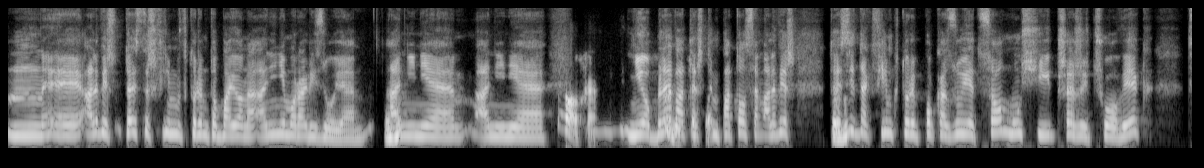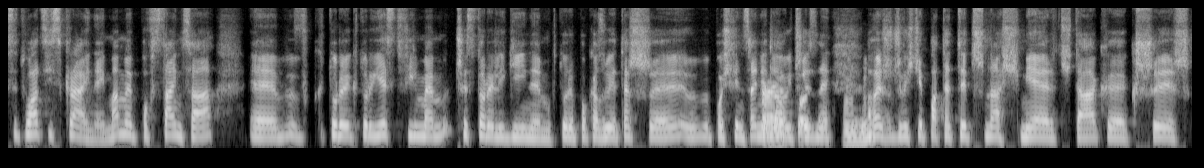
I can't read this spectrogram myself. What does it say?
Mm, e, ale wiesz, to jest też film, w którym to Bajona ani nie moralizuje, mm. ani nie, ani nie, okay. nie oblewa też tym patosem, ale wiesz, to jest mhm. jednak film, który pokazuje, co musi przeżyć człowiek, w sytuacji skrajnej. Mamy powstańca, e, który, który jest filmem czysto religijnym, który pokazuje też e, poświęcenie tak, dla ojczyzny, mhm. ale rzeczywiście patetyczna śmierć, tak, e, krzyż,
